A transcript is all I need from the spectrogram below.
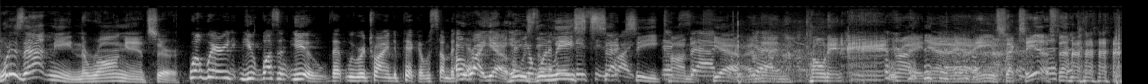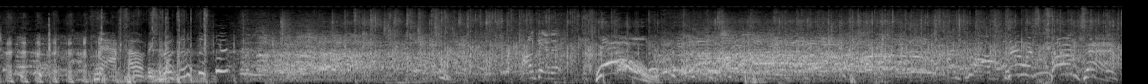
what does that mean? The wrong answer. Well, where you, it wasn't you that we were trying to pick. It was somebody Oh else. right, yeah. Who was the least sexy right. comic? Exactly, yeah, and then Conan. eh, right, yeah, yeah. He's sexiest. Nah, I don't think so. I'll get it. Whoa! I promise. There was contact.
